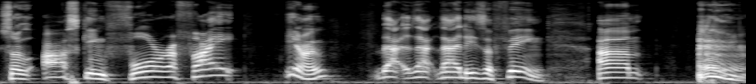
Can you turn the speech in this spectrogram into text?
So asking for a fight, you know, that that that is a thing. Um, yeah,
